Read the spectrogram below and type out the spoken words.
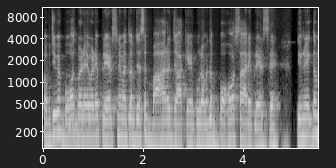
पबजी में बहुत बड़े बड़े प्लेयर्स ने मतलब जैसे बाहर जाके पूरा मतलब बहुत सारे प्लेयर्स थे जिन्होंने एकदम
